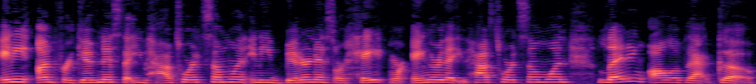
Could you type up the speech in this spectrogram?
any unforgiveness that you have towards someone, any bitterness or hate or anger that you have towards someone, letting all of that go.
